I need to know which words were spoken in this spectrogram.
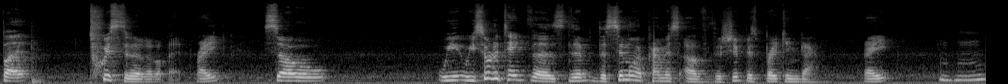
but twisted a little bit, right? So we we sort of take the the, the similar premise of the ship is breaking down, right? mm-hmm.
